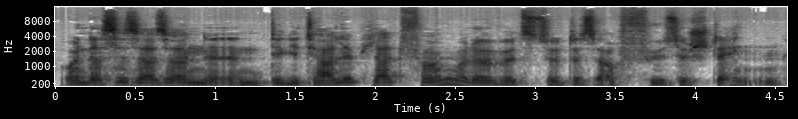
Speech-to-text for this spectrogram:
Und das ist also eine, eine, digitale Plattform oder willst du das auch physisch denken?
